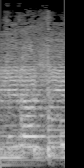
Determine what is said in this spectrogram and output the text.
Shira Shira.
